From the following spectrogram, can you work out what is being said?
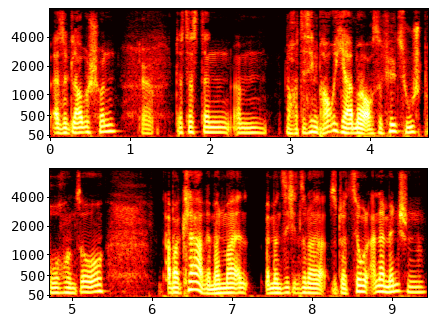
Also glaube schon, dass das dann, ähm, doch, deswegen brauche ich ja immer auch so viel Zuspruch und so. Aber klar, wenn man mal, wenn man sich in so einer Situation mit anderen Menschen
